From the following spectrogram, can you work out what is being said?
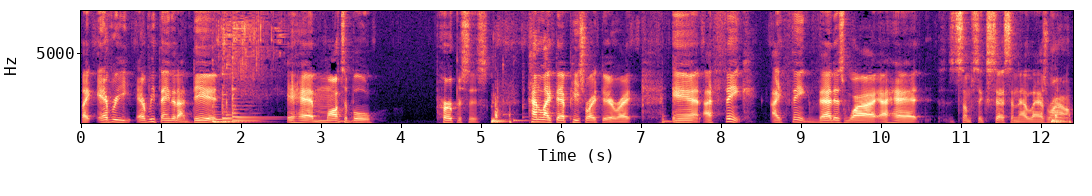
Like every everything that I did, it had multiple purposes. Kind of like that piece right there, right? And I think I think that is why I had some success in that last round.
